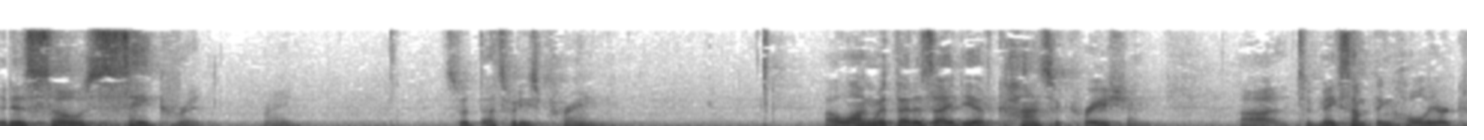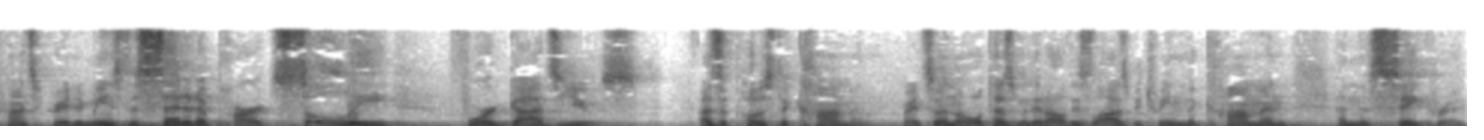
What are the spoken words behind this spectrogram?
It is so sacred, right? So that's what he's praying. Along with that is the idea of consecration. Uh, to make something holy or consecrated means to set it apart solely for God's use, as opposed to common. Right? So in the Old Testament, they had all these laws between the common and the sacred.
